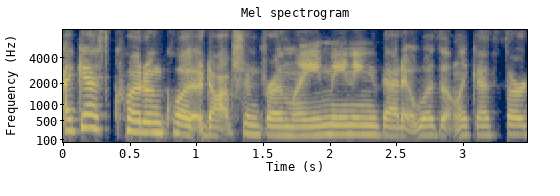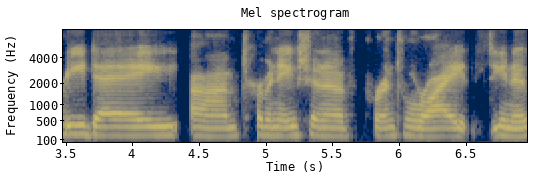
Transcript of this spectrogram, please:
I guess, quote unquote, adoption friendly, meaning that it wasn't like a 30 day um, termination of parental rights, you know,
